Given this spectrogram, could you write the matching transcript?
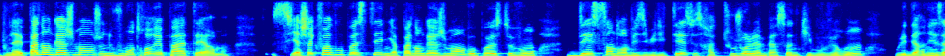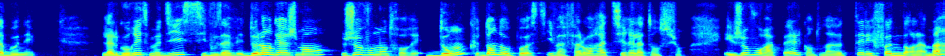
vous n'avez pas d'engagement, je ne vous montrerai pas à terme si à chaque fois que vous postez, il n'y a pas d'engagement, vos posts vont descendre en visibilité. Ce sera toujours les mêmes personnes qui vous verront ou les derniers abonnés. L'algorithme dit, si vous avez de l'engagement, je vous montrerai. Donc, dans nos posts, il va falloir attirer l'attention. Et je vous rappelle, quand on a notre téléphone dans la main,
